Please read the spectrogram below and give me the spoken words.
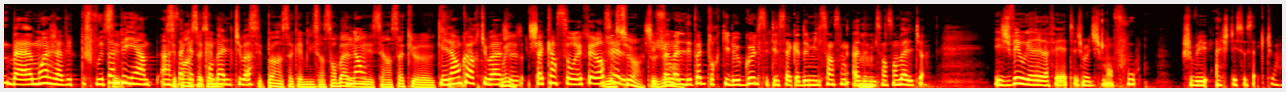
Bah moi j'avais, je pouvais pas me payer un, sac un à sac 200 mi- balles tu vois. C'est pas un sac à 1500 balles, Non. mais c'est un sac euh, qui Mais là encore, tu vois, Oui. je- chacun son référentiel. Bien sûr, J'ai pas mal de potes pour qui le goal c'était le sac à 2500, à Mm. 2500 balles, tu vois. Et je vais au Galeries Lafayette et je me dis, je m'en fous, je vais acheter ce sac, tu vois.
